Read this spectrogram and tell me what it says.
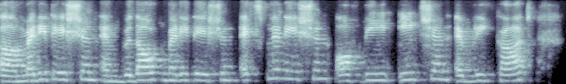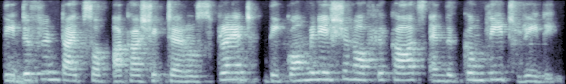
uh, meditation and without meditation, explanation of the each and every card, the different types of Akashic Tarot spread, the combination of the cards and the complete reading.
